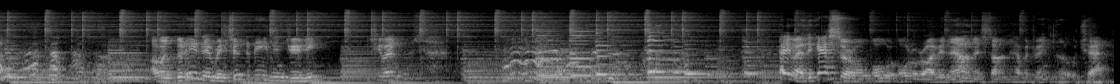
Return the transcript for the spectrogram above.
I went, good evening, Richard. Good evening, Judy. She went? Anyway, the guests are all, all, all, arriving now and they're starting to have a drink and a little chat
